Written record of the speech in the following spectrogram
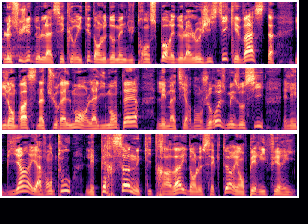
Le sujet de la sécurité dans le domaine du transport et de la logistique est vaste. Il embrasse naturellement l'alimentaire, les matières dangereuses, mais aussi les biens et avant tout les personnes qui travaillent dans le secteur et en périphérie.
